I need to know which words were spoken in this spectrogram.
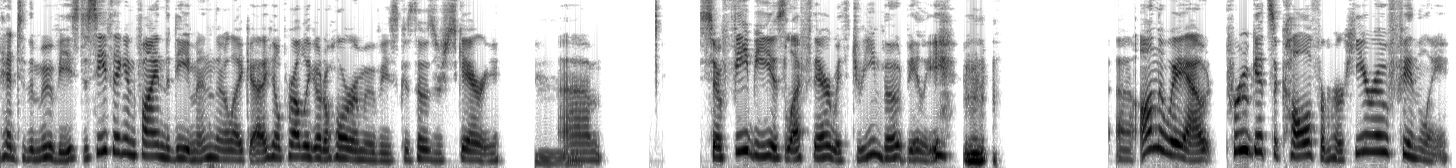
head to the movies to see if they can find the demon. They're like, uh, he'll probably go to horror movies because those are scary. Hmm. Um, so Phoebe is left there with Dreamboat Billy. Uh, on the way out, Prue gets a call from her hero Finley,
